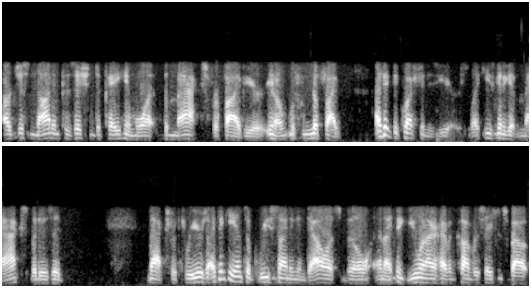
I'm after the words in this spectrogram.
are just not in position to pay him what the max for five years. You know, no five. I think the question is years. Like he's going to get max, but is it max for three years? I think he ends up re-signing in Dallas, Bill, and I think you and I are having conversations about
